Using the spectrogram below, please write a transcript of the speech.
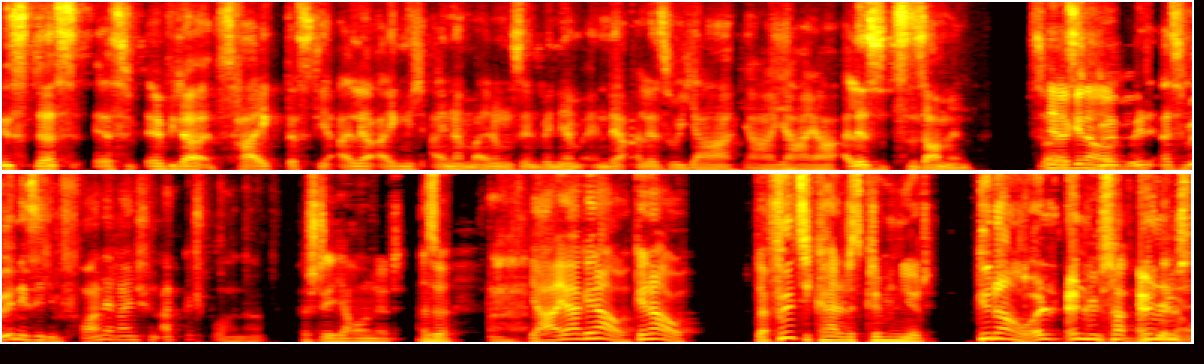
ist, dass es er wieder zeigt, dass die alle eigentlich einer Meinung sind, wenn die am Ende alle so ja, ja, ja, ja, alle so zusammen. So, Ja, als genau. wür- als würden die sich im Vornherein schon abgesprochen haben. Verstehe ich auch nicht. Also, ja, ja, genau, genau. Da fühlt sich keiner diskriminiert. Genau, en endlich, sagt, Genau. endlich,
